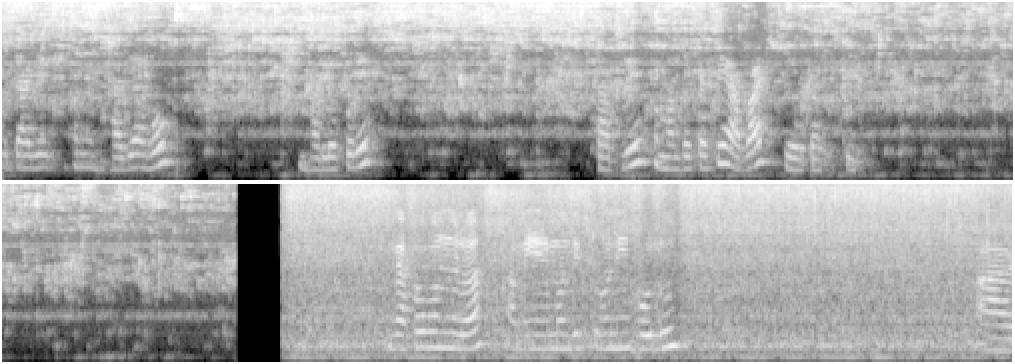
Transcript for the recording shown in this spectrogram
এটা আগে একটুখানি ভাজা হোক, ভালো করে। তারপরে তোমাদের কাছে আবার ফেরত আসছি। দেখো বন্ধুরা, আমি এর মধ্যে একটুখানি হলুদ আর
